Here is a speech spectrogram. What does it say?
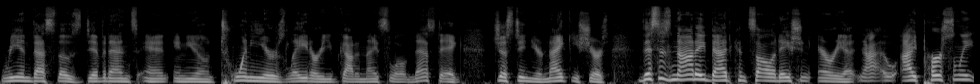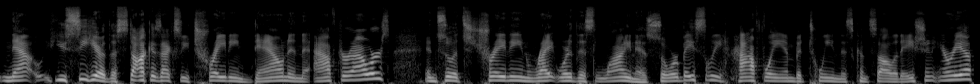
reinvest those dividends, and, and you know, 20 years later, you've got a nice little nest egg just in your Nike shares. This is not a bad consolidation area. I, I personally, now you see here, the stock is actually trading down in the after after hours. And so it's trading right where this line is. So we're basically halfway in between this consolidation area.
